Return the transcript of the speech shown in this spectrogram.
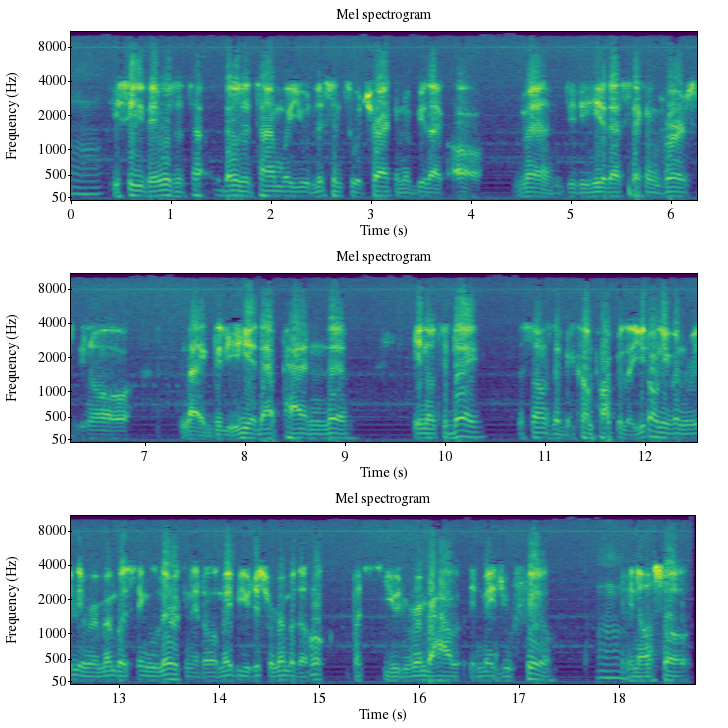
Mm-hmm. you see, there was a t- there was a time where you would listen to a track and it'd be like, oh man, did you hear that second verse? You know, like did you hear that pattern there? You know, today the songs that become popular, you don't even really remember a single lyric in it, or maybe you just remember the hook, but you remember how it made you feel. Mhm. You know, so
